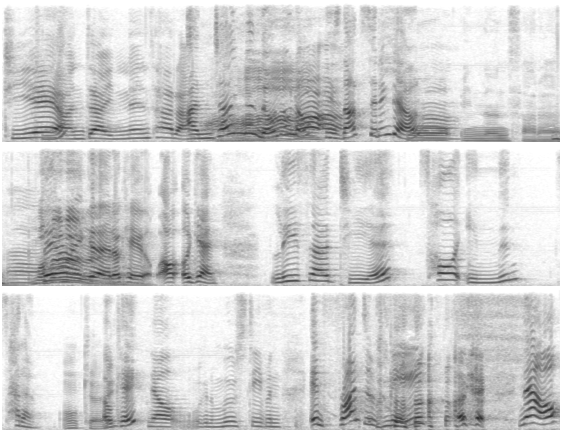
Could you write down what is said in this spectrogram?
뒤에 앉아 있는 사람. 앉아 있는? No, no, no. He's not sitting down. 서 있는 사람. Very good. Okay, uh, again, Lisa 뒤에 서 있는 사람. Okay. Okay, now we're gonna move Stephen in front of me. okay, now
